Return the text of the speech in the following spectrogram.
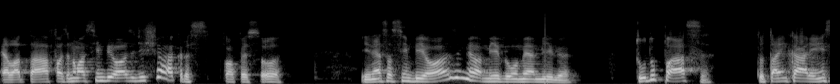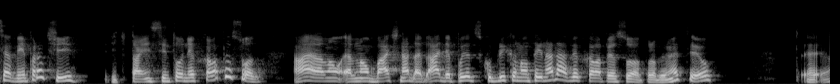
ela está fazendo uma simbiose de chakras com a pessoa. E nessa simbiose, meu amigo ou minha amiga, tudo passa. Tu tá em carência, vem para ti. E tu tá em sintonia com aquela pessoa. Ah, ela não, ela não bate nada. Ah, depois eu descobri que eu não tenho nada a ver com aquela pessoa. O problema é teu. É,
